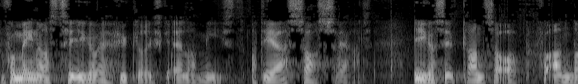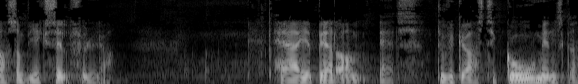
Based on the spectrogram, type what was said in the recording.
Du formaner os til ikke at være hykleriske allermest. Og det er så svært. Ikke at sætte grænser op for andre, som vi ikke selv følger. Herre, jeg beder dig om, at du vil gøre os til gode mennesker,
